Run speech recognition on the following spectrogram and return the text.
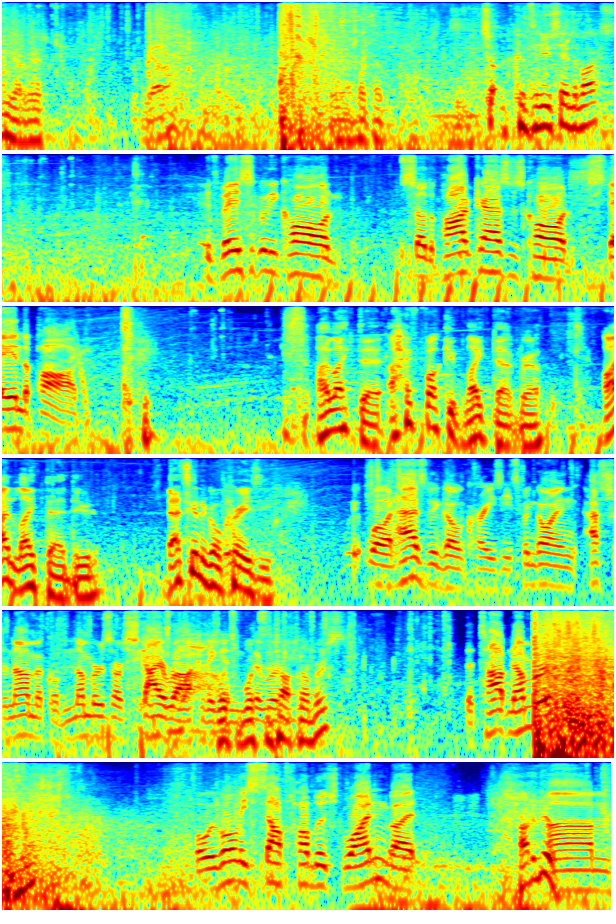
You got it, You got him? What's up? So, continue stay in the box. It's basically called. So the podcast is called "Stay in the Pod." I like that. I fucking like that, bro. I like that, dude. That's gonna go crazy. Well, it has been going crazy. It's been going astronomical. The numbers are skyrocketing. What's, what's the, rev- top numbers? The top numbers? Well, we've only self-published one, but How to do? um,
